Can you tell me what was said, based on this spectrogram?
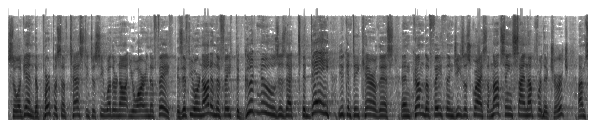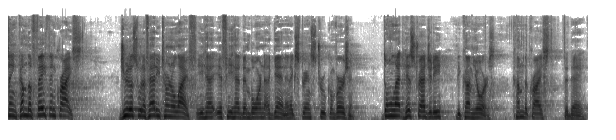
So again, the purpose of testing to see whether or not you are in the faith is if you are not in the faith, the good news is that today you can take care of this and come to faith in Jesus Christ. I'm not saying sign up for the church. I'm saying come to faith in Christ. Judas would have had eternal life if he had been born again and experienced true conversion. Don't let his tragedy become yours. Come to Christ today.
